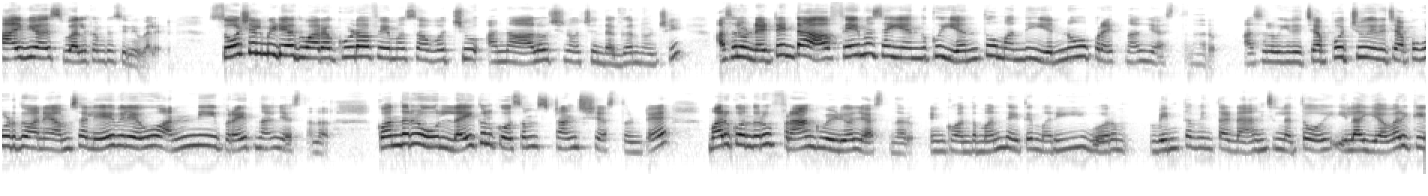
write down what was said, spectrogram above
Hi viewers welcome to cine వెలెట్ సోషల్ మీడియా ద్వారా కూడా ఫేమస్ అవ్వచ్చు అన్న ఆలోచన వచ్చిన దగ్గర నుంచి అసలు నెట్టెంట ఫేమస్ అయ్యేందుకు ఎంతో మంది ఎన్నో ప్రయత్నాలు చేస్తున్నారు. అసలు ఇది చెప్పొచ్చు ఇది చెప్పకూడదు అనే అంశాలు ఏవి లేవు అన్ని ప్రయత్నాలు చేస్తున్నారు. కొందరు లైకుల కోసం స్టంట్స్ చేస్తుంటే మరికొందరు ఫ్రాంక్ వీడియోలు చేస్తున్నారు. ఇంకొంతమంది అయితే మరీ ఘోరం. వింత వింత డ్యాన్సులతో ఇలా ఎవరికి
